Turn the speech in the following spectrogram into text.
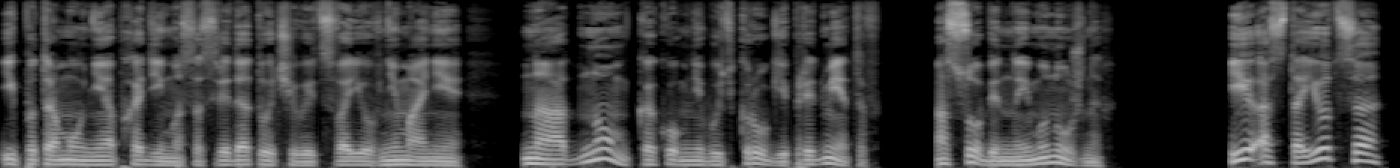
и потому необходимо сосредоточивать свое внимание на одном каком-нибудь круге предметов, особенно ему нужных, и остается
